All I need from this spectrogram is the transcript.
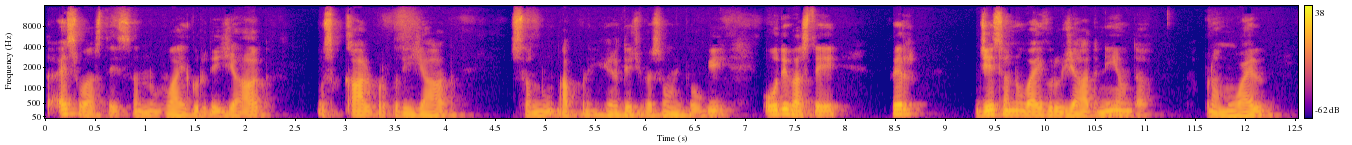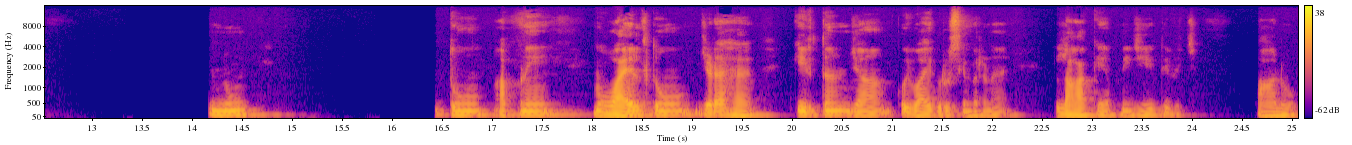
ਤਾਂ ਇਸ ਵਾਸਤੇ ਸਾਨੂੰ ਵਾਹਿਗੁਰੂ ਦੀ ਯਾਦ, ਉਸ ਕਾਲ ਪੁਰਖ ਦੀ ਯਾਦ ਸਾਨੂੰ ਆਪਣੇ ਹਿਰਦੇ 'ਚ ਵਸਾਉਣੀ ਪਊਗੀ। ਉਹਦੇ ਵਾਸਤੇ ਫਿਰ ਜੇ ਸਾਨੂੰ ਵਾਹਿਗੁਰੂ ਯਾਦ ਨਹੀਂ ਆਉਂਦਾ, ਆਪਣਾ ਮੋਬਾਈਲ ਨੂੰ ਤੋਂ ਆਪਣੇ ਮੋਬਾਇਲ ਤੋਂ ਜਿਹੜਾ ਹੈ ਕੀਰਤਨ ਜਾਂ ਕੋਈ ਵਾਹਿਗੁਰੂ ਸਿਮਰਨ ਹੈ, ਲਾ ਕੇ ਆਪਣੀ ਜੇਬ ਦੇ ਵਿੱਚ ਪਾ ਲਓ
